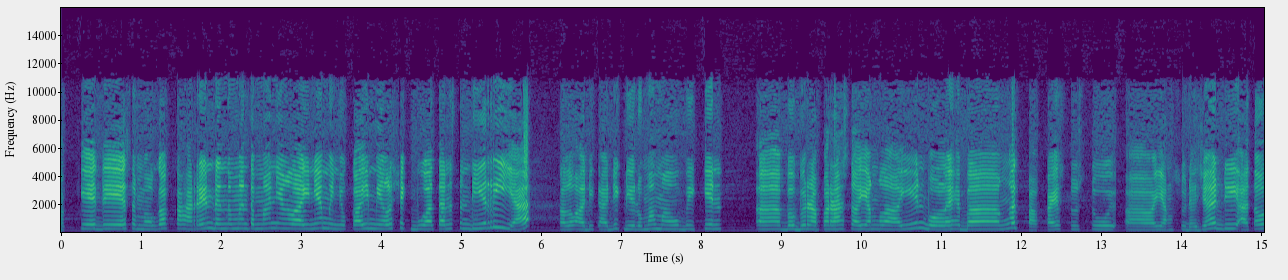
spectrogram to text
Oke deh, semoga Karen dan teman-teman yang lainnya menyukai milkshake buatan sendiri ya. Kalau adik-adik di rumah mau bikin eh, beberapa rasa yang lain, boleh banget pakai susu eh, yang sudah jadi atau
